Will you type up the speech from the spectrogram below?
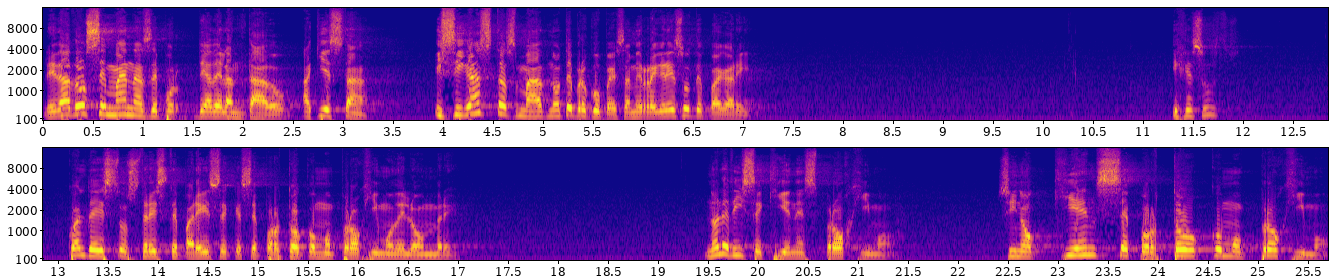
Le da dos semanas de, de, adelantado. Aquí está. Y si gastas más, no te preocupes, a mi regreso te pagaré. Y Jesús, ¿cuál de estos tres te parece que se portó como prójimo del hombre? No le dice quién es prójimo sino quién se portó como prójimo.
